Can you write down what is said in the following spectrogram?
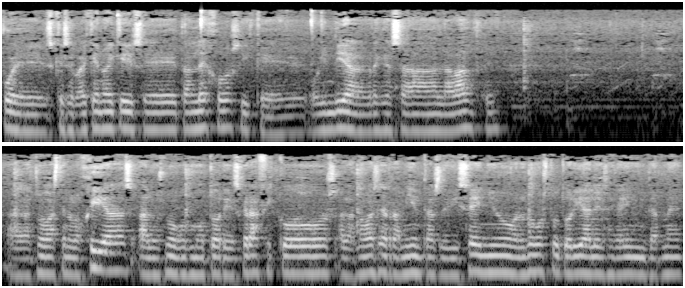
pues que sepáis que no hay que irse tan lejos y que hoy en día, gracias al avance, a las nuevas tecnologías, a los nuevos motores gráficos, a las nuevas herramientas de diseño, a los nuevos tutoriales que hay en internet,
